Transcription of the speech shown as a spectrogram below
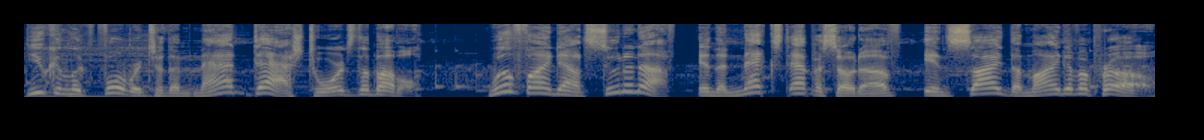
you can look forward to the mad dash towards the bubble. We'll find out soon enough in the next episode of Inside the Mind of a Pro.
